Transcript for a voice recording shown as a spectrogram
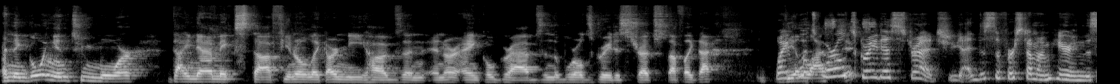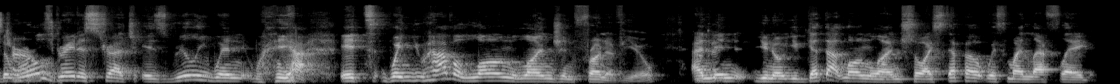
and then going into more dynamic stuff, you know, like our knee hugs and, and our ankle grabs and the world's greatest stretch, stuff like that. Wait, The what's world's greatest stretch? Yeah, this is the first time I'm hearing this The term. world's greatest stretch is really when, yeah, it's when you have a long lunge in front of you, and Okay. then you know you get that long lunge. So I step out with my left leg,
